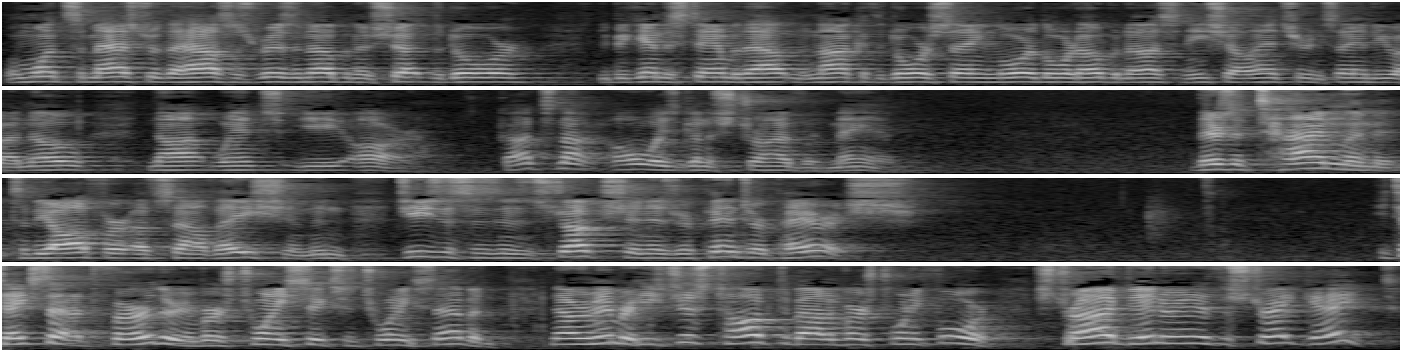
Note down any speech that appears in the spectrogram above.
When once the master of the house has risen up and has shut the door, you begin to stand without and knock at the door, saying, Lord, Lord, open to us. And he shall answer and say unto you, I know not whence ye are. God's not always going to strive with man. There's a time limit to the offer of salvation, and Jesus' instruction is repent or perish. He takes that further in verse 26 and 27. Now remember, he's just talked about in verse 24 strive to enter in at the straight gate.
